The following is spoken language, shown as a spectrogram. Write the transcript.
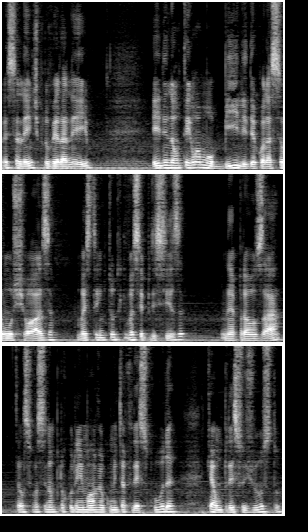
excelente para o veraneio. Ele não tem uma mobília e decoração luxuosa, mas tem tudo que você precisa né, para usar. Então, se você não procura um imóvel com muita frescura, que é um preço justo,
